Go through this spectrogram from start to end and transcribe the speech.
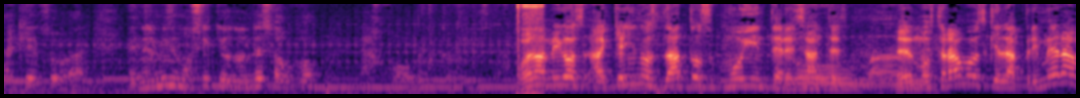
aquí en su hogar, en el mismo sitio donde ahogó la joven turista. Bueno amigos, aquí hay unos datos muy interesantes. No. Les mostramos que la primera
